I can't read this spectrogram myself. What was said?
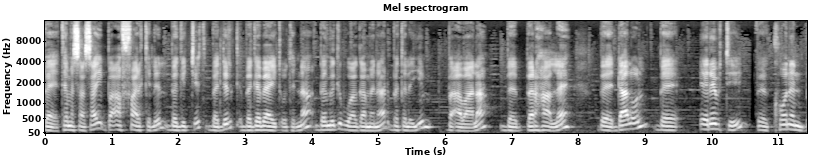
በተመሳሳይ በአፋር ክልል በግጭት በድርቅ በገበያ አይጦትና በምግብ ዋጋ መናድ በተለይም በአባላ በበርሃለ በዳሎል በእርብቲ በኮነንባ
